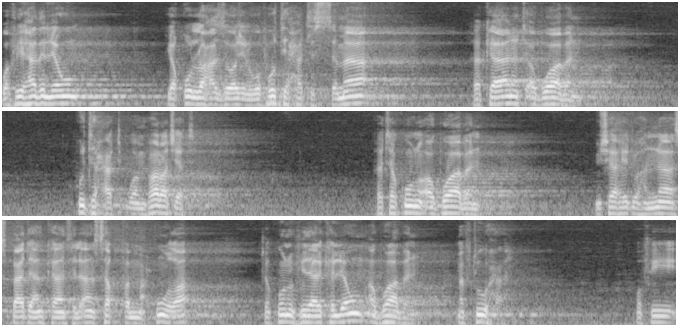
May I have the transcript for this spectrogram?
وفي هذا اليوم يقول الله عز وجل وفتحت السماء فكانت أبوابا. فتحت وانفرجت فتكون أبوابا. يشاهدها الناس بعد أن كانت الآن سقفا محفوظا تكون في ذلك اليوم أبوابا مفتوحة. وفي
